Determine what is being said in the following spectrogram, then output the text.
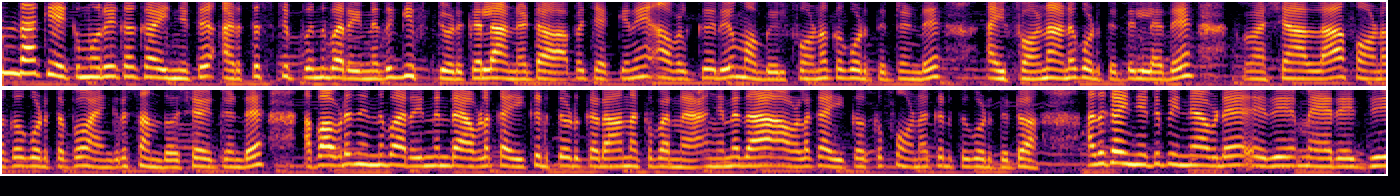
അങ്ങനെ കേക്ക് കേക്ക് മുറിയൊക്കെ കഴിഞ്ഞിട്ട് അടുത്ത സ്റ്റെപ്പ് എന്ന് പറയുന്നത് ഗിഫ്റ്റ് കൊടുക്കലാണ് കേട്ടോ അപ്പൊ ചെക്കന് അവൾക്ക് ഒരു മൊബൈൽ ഫോണൊക്കെ കൊടുത്തിട്ടുണ്ട്. ഐഫോൺ ആണ് കൊടുത്തിട്ടുള്ളത്. മഷാല്ല ഫോണൊക്കെ കൊടുത്തപ്പോൾ ഭയങ്കര സന്തോഷമായിട്ടുണ്ട് അപ്പൊ അവിടെ നിന്ന് പറയുന്നുണ്ട് അവളെ കൈക്ക് എടുത്ത് കൊടുക്കടാ എന്നൊക്കെ പറഞ്ഞു. അങ്ങനെ ദാ അവളെ കൈക്കൊക്കെ ഫോണൊക്കെ എടുത്ത് കൊടുത്തിട്ടോ അത് കഴിഞ്ഞിട്ട് പിന്നെ അവിടെ ഒരു മാരേജ്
